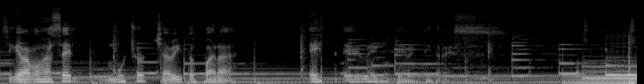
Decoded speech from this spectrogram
Así que vamos a hacer muchos chavitos para este 2023.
